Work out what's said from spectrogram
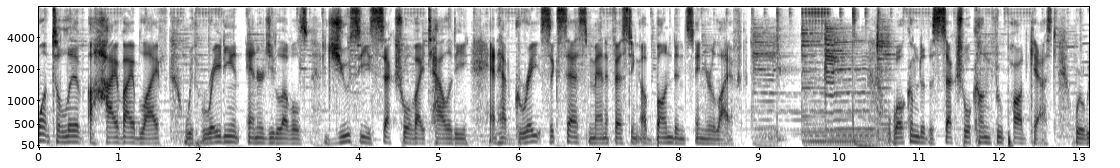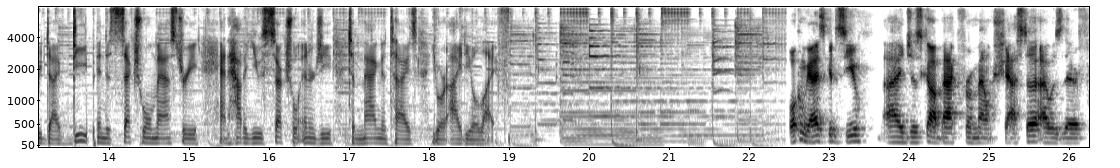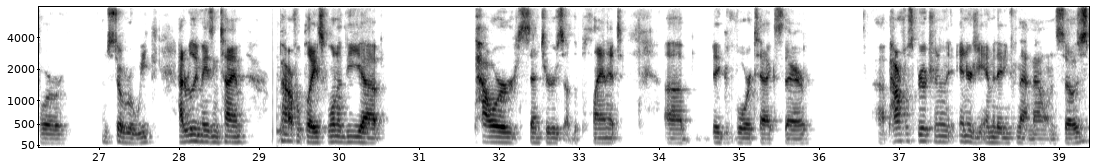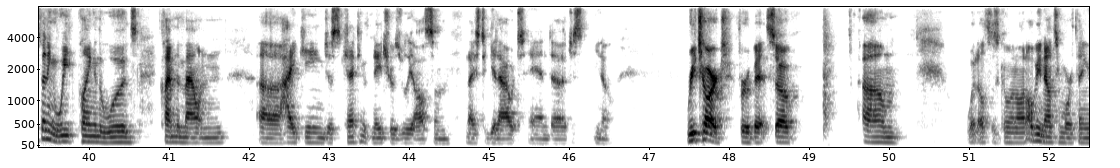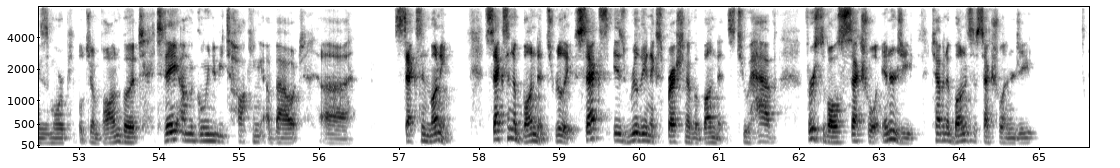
want to live a high vibe life with radiant energy levels, juicy sexual vitality, and have great success manifesting abundance in your life. Welcome to the Sexual Kung Fu Podcast, where we dive deep into sexual mastery and how to use sexual energy to magnetize your ideal life. Welcome, guys. Good to see you. I just got back from Mount Shasta. I was there for just over a week. Had a really amazing time powerful place, one of the uh, power centers of the planet, uh, big vortex there. Uh, powerful spiritual energy emanating from that mountain. So I was just spending a week playing in the woods, climbing the mountain, uh, hiking, just connecting with nature was really awesome. Nice to get out and uh, just you know recharge for a bit. So um, what else is going on? I'll be announcing more things as more people jump on. But today I'm going to be talking about uh, sex and money. Sex and abundance, really. Sex is really an expression of abundance. To have, first of all, sexual energy, to have an abundance of sexual energy,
